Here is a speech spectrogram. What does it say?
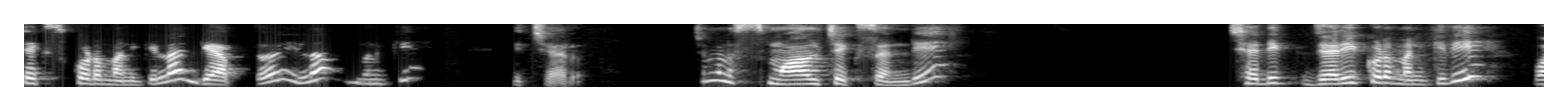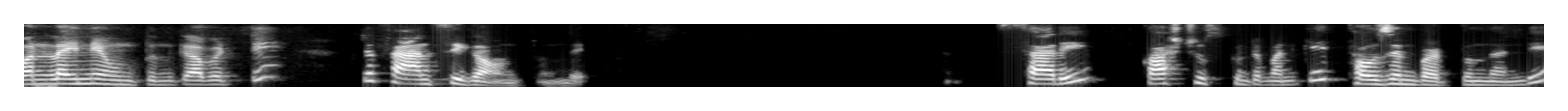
చెక్స్ కూడా మనకి ఇలా గ్యాప్తో ఇలా మనకి ఇచ్చారు. మన స్మాల్ చెక్స్ అండి. జరీ జరి కూడా మనకి ఇది వన్ లైనే ఉంటుంది కాబట్టి ఫ్యాన్సీగా ఉంటుంది. సారీ కాస్ట్ చూసుకుంటే మనకి థౌజండ్ పడుతుందండి.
